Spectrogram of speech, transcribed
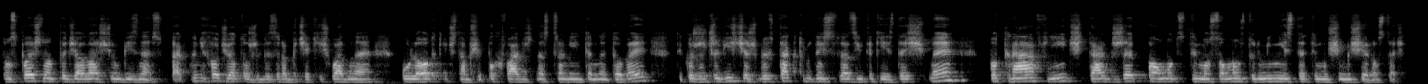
tą społeczną odpowiedzialnością biznesu. Tak? No nie chodzi o to, żeby zrobić jakieś ładne ulotki, czy tam się pochwalić na stronie internetowej, tylko rzeczywiście, żeby w tak trudnej sytuacji, w jakiej jesteśmy, potrafić także pomóc tym osobom, z którymi niestety musimy się rozstać.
